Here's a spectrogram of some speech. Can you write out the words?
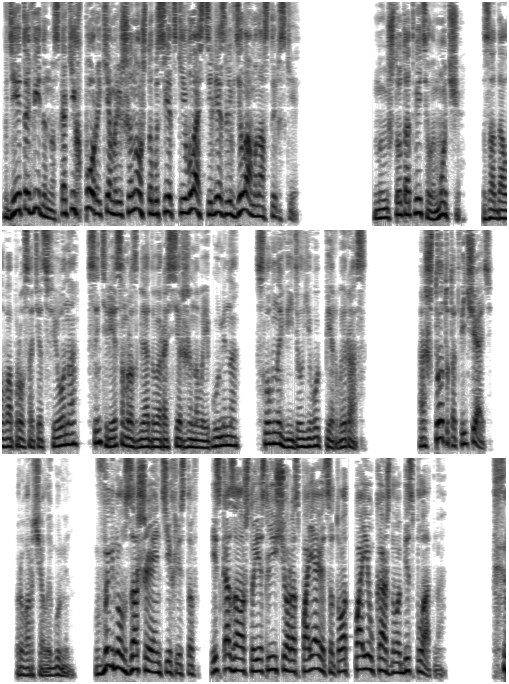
где это видано, с каких пор и кем решено, чтобы светские власти лезли в дела монастырские?» «Ну и что ты ответил им, отче?» — задал вопрос отец Фиона, с интересом разглядывая рассерженного игумена, словно видел его первый раз. «А что тут отвечать?» — проворчал игумен. «Выгнал в зашей антихристов и сказал, что если еще раз появится, то отпою каждого бесплатно».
